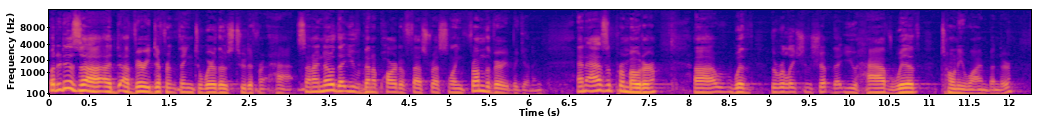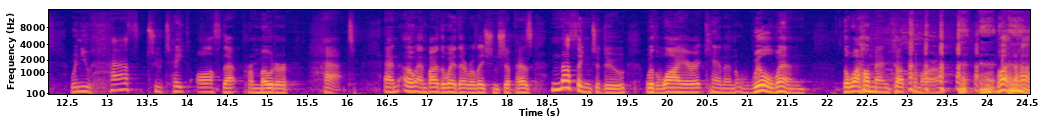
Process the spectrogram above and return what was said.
But it is a, a, a, very different thing to wear those two different hats. And I know that you've been a part of Fest Wrestling from the very beginning. And as a promoter, uh, with the relationship that you have with Tony Weinbender, when you have to take off that promoter hat, and oh, and by the way, that relationship has nothing to do with why Arik Cannon will win the Wildman Cup tomorrow. but uh,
